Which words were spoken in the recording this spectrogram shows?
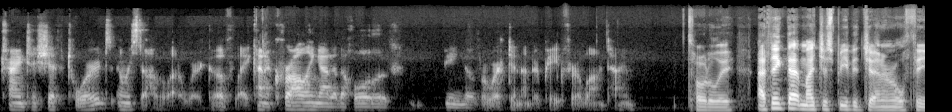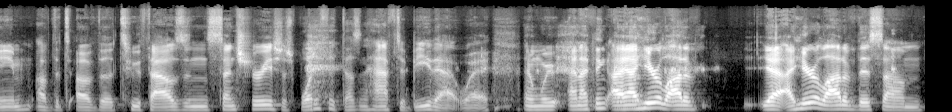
trying to shift towards, and we still have a lot of work of like kind of crawling out of the hole of being overworked and underpaid for a long time. Totally. I think that might just be the general theme of the of the 2000s century. It's just what if it doesn't have to be that way? And we and I think I, I hear a lot of yeah, I hear a lot of this um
